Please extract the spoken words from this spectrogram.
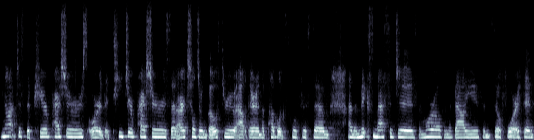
not just the peer pressures or the teacher pressures that our children go through out there in the public school system and the mixed messages, the morals and the values and so forth. And,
